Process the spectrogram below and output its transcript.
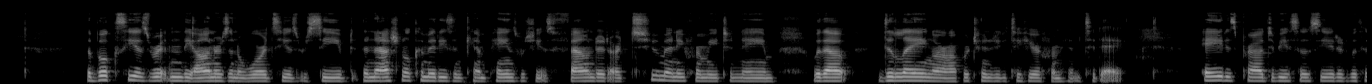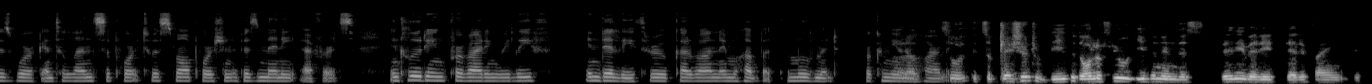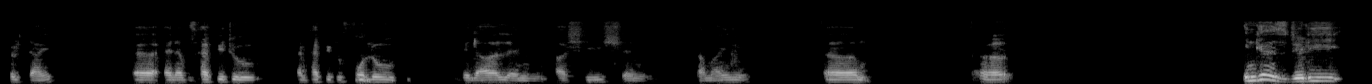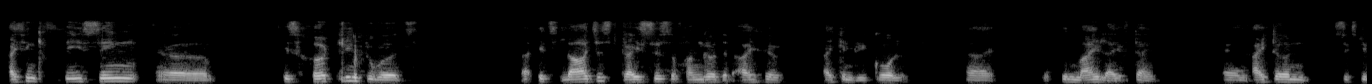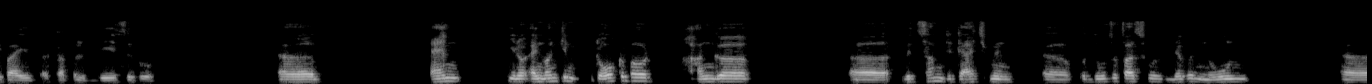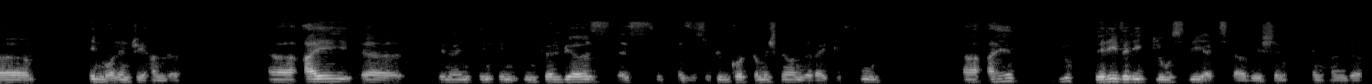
The books he has written, the honors and awards he has received, the national committees and campaigns which he has founded are too many for me to name without delaying our opportunity to hear from him today. AID is proud to be associated with his work and to lend support to a small portion of his many efforts, including providing relief in Delhi through Karwan-e-Mohabbat, a movement for communal uh, harmony. So it's a pleasure to be with all of you, even in this very, very terrifying, difficult time. Uh, and I was happy to, I'm happy to follow Bilal and Ashish and Kamaini. Um, uh, India is really, I think, facing, uh, is hurtling towards uh, its largest crisis of hunger that I have, I can recall uh, in my lifetime. And I turned 65 a couple of days ago. Uh, and, you know, and one can talk about hunger uh, with some detachment uh, for those of us who have never known uh, involuntary hunger. Uh, I, uh, you know, in, in, in 12 years as, as a Supreme Court Commissioner on the right to food, I have looked very, very closely at starvation and hunger.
